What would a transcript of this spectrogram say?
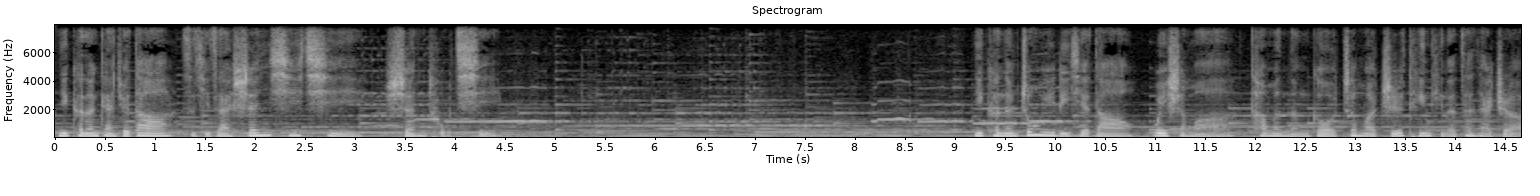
你可能感觉到自己在深吸气、深吐气。你可能终于理解到为什么他们能够这么直挺挺地站在这，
